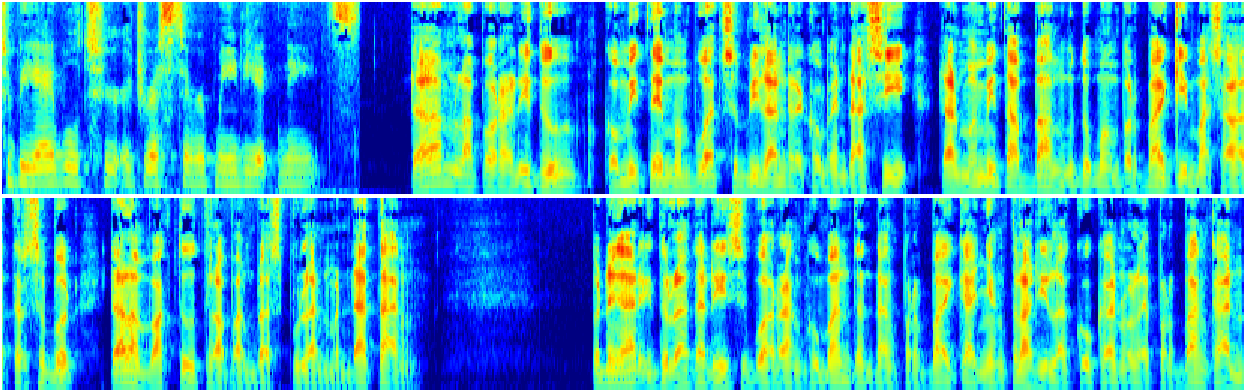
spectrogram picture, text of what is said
to be able to address their immediate needs. Dalam laporan itu, komite membuat sembilan rekomendasi dan meminta bank untuk memperbaiki masalah tersebut dalam waktu 18 bulan mendatang. Pendengar itulah tadi sebuah rangkuman tentang perbaikan yang telah dilakukan oleh perbankan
